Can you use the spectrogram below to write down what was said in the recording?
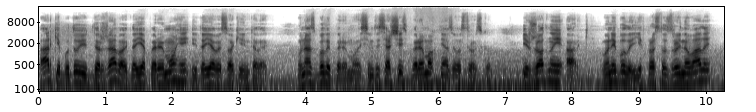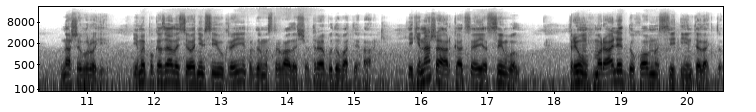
Арки будують в державах, дає перемоги і дає високий інтелект. У нас були перемоги, 76 перемог князя Острозького. І жодної арки. Вони були, їх просто зруйнували наші вороги. І ми показали сьогодні всій Україні, продемонстрували, що треба будувати арки. Тільки наша арка це є символ тріумф моралі, духовності і інтелекту.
